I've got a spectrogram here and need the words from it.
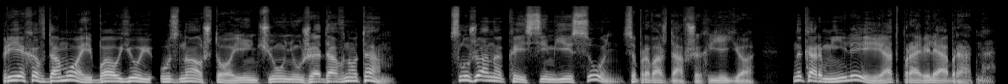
Приехав домой, Бао Юй узнал, что Инчунь уже давно там. Служанок из семьи Сунь, сопровождавших ее, накормили и отправили обратно.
